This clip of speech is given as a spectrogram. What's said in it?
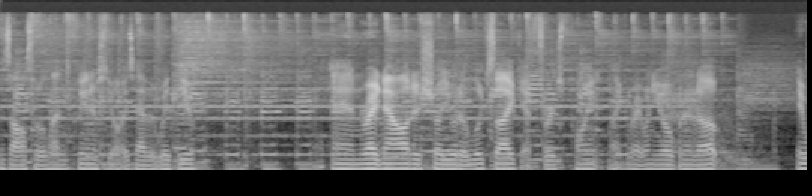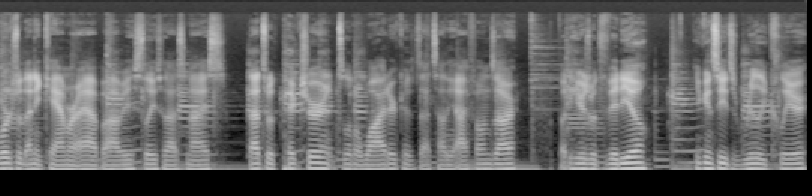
is also a lens cleaner, so you always have it with you. And right now, I'll just show you what it looks like at first point, like right when you open it up. It works with any camera app, obviously, so that's nice. That's with picture, it's a little wider because that's how the iPhones are. But here's with video. You can see it's really clear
